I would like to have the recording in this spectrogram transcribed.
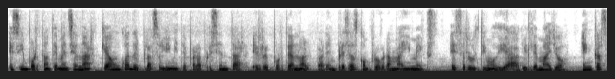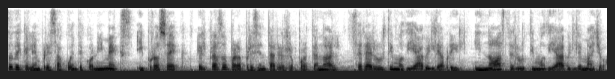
Es importante mencionar que aun cuando el plazo límite para presentar el reporte anual para empresas con programa IMEX es el último día hábil de mayo, en caso de que la empresa cuente con IMEX y PROSEC, el plazo para presentar el reporte anual será el último día hábil de abril y no hasta el último día hábil de mayo.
